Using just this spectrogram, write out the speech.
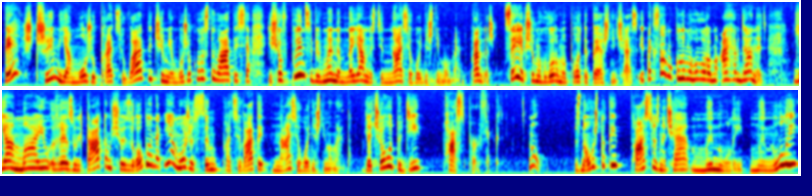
те, з чим я можу працювати, чим я можу користуватися, і що, в принципі, в мене в наявності на сьогоднішній момент. Правда ж? Це якщо ми говоримо про теперішній час. І так само, коли ми говоримо I have done it, я маю результатом щось зроблене, і я можу з цим працювати на сьогоднішній момент. Для чого тоді past perfect? Ну, знову ж таки, past означає минулий. Минулий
